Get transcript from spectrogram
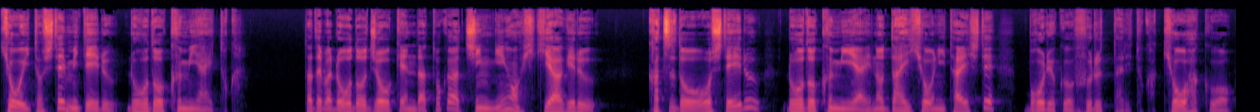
脅威として見ている労働組合とか例えば労働条件だとか賃金を引き上げる活動をしている労働組合の代表に対して暴力を振るったりとか脅迫を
